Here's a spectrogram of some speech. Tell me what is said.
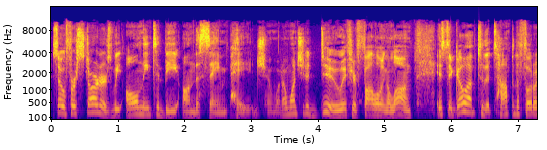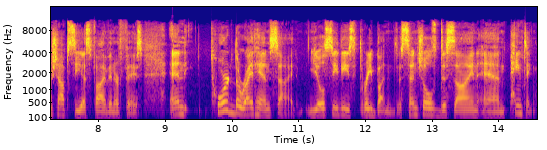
So for starters, we all need to be on the same page. And what I want you to do if you're following along is to go up to the top of the Photoshop CS5 interface and toward the right hand side, you'll see these three buttons Essentials, Design, and Painting.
